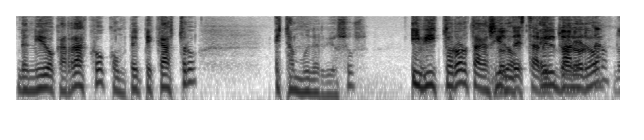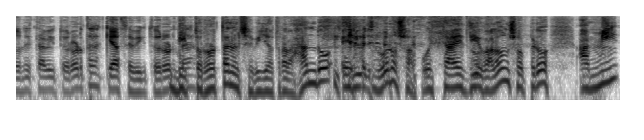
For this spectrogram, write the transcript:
del Nido Carrasco con Pepe Castro están muy nerviosos. Y Víctor Horta, que ha sido ¿Dónde está el Víctor Horta? ¿Dónde está Víctor Horta? ¿Qué hace Víctor Horta? Víctor Horta en el Sevilla trabajando. Él, bueno, su apuesta es Diego Alonso, pero a mí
